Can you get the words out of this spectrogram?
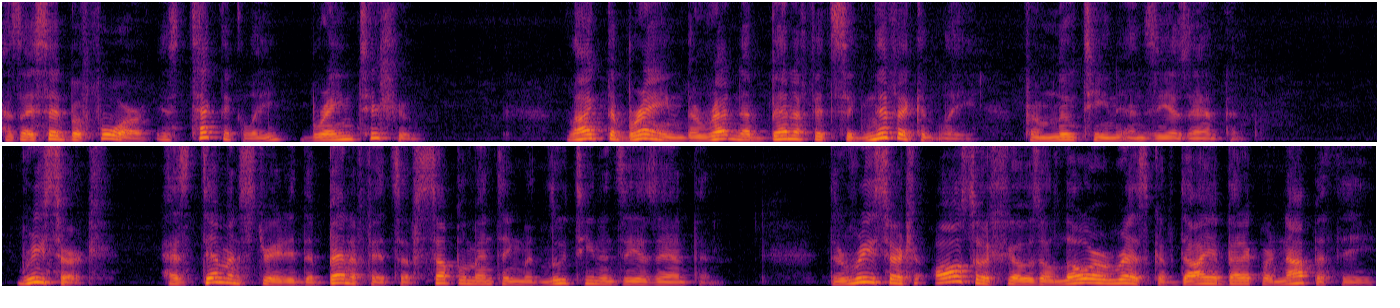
as I said before, is technically brain tissue. Like the brain, the retina benefits significantly from lutein and zeaxanthin. Research has demonstrated the benefits of supplementing with lutein and zeaxanthin. The research also shows a lower risk of diabetic retinopathy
